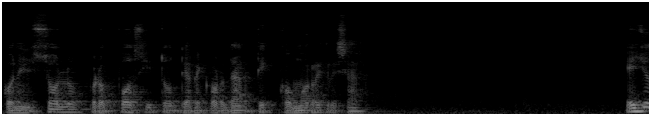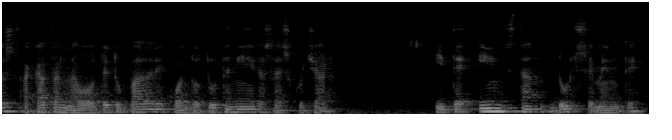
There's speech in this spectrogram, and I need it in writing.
con el solo propósito de recordarte cómo regresar. Ellos acatan la voz de tu Padre cuando tú te niegas a escuchar y te instan dulcemente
